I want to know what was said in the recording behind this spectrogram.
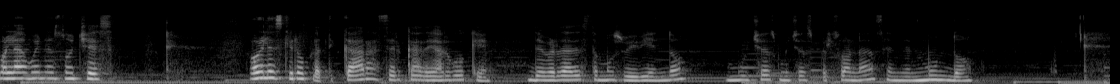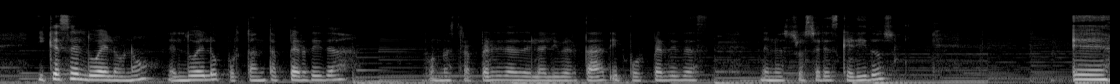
Hola, buenas noches. Hoy les quiero platicar acerca de algo que de verdad estamos viviendo muchas, muchas personas en el mundo y que es el duelo, ¿no? El duelo por tanta pérdida, por nuestra pérdida de la libertad y por pérdidas de nuestros seres queridos. Eh,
